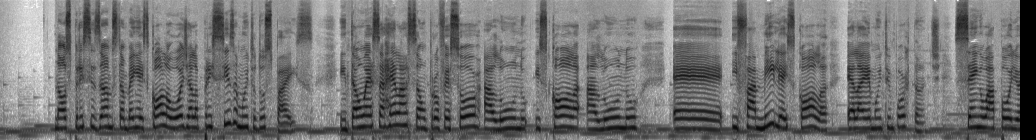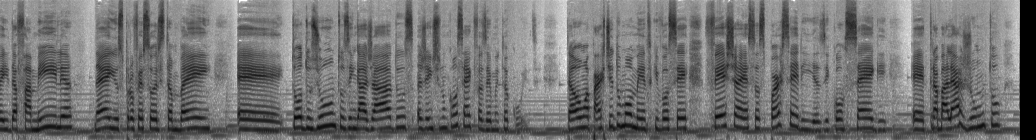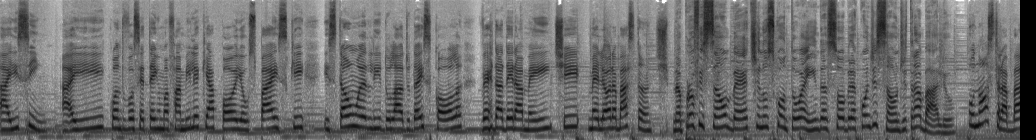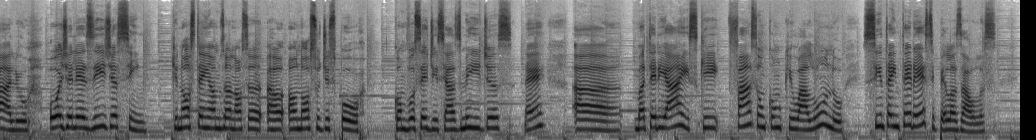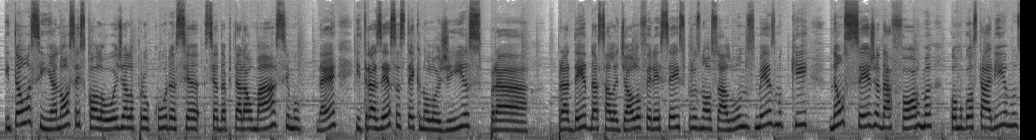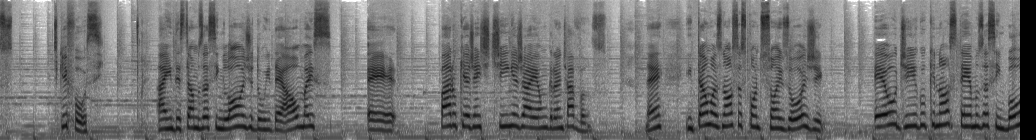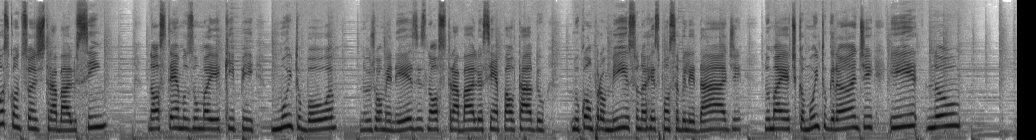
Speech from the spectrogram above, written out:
nós precisamos também a escola hoje ela precisa muito dos pais. Então, essa relação professor-aluno, escola-aluno é, e família-escola, ela é muito importante. Sem o apoio aí da família, né, e os professores também, é, todos juntos, engajados, a gente não consegue fazer muita coisa. Então, a partir do momento que você fecha essas parcerias e consegue é, trabalhar junto, aí sim. Aí, quando você tem uma família que apoia, os pais que estão ali do lado da escola, verdadeiramente melhora bastante. Na profissão, Beth nos contou ainda sobre a condição de trabalho. O nosso trabalho, hoje, ele exige assim, que nós tenhamos a nossa, ao, ao nosso dispor, como você disse, as mídias, né? Ah, materiais que façam com que o aluno sinta interesse pelas aulas. Então, assim, a nossa escola hoje ela procura se, se adaptar ao máximo, né? E trazer essas tecnologias para para dentro da sala de aula, oferecer isso para os nossos alunos, mesmo que não seja da forma como gostaríamos que fosse. Ainda estamos assim longe do ideal, mas é, para o que a gente tinha já é um grande avanço, né? Então, as nossas condições hoje, eu digo que nós temos assim boas condições de trabalho, sim. Nós temos uma equipe muito boa no João Menezes. Nosso trabalho assim é pautado no compromisso, na responsabilidade, numa ética muito grande e no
